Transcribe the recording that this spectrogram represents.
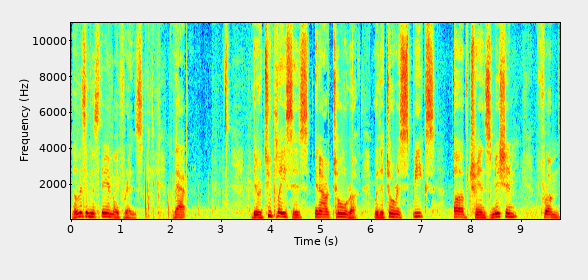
Now, listen, to understand, my friends, that there are two places in our Torah where the Torah speaks of transmission from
